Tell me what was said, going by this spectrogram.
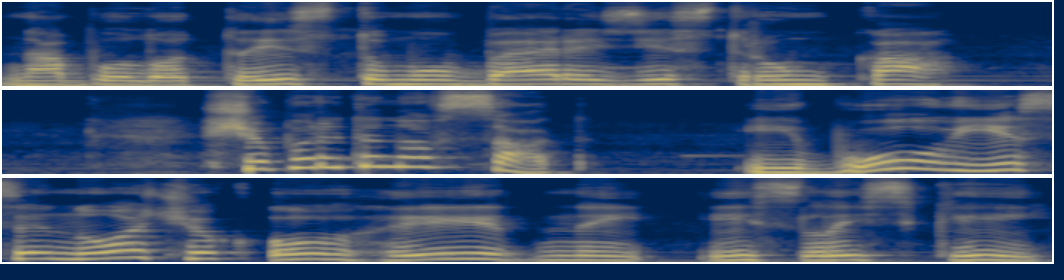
на болотистому березі струмка, що перетинав сад. І був її синочок огидний і слизький,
